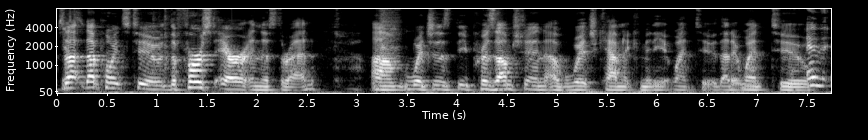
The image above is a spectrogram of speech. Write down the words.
So Yes. that, that points to the first error in this thread, um, which is the presumption of which cabinet committee it went to. That it went to. And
